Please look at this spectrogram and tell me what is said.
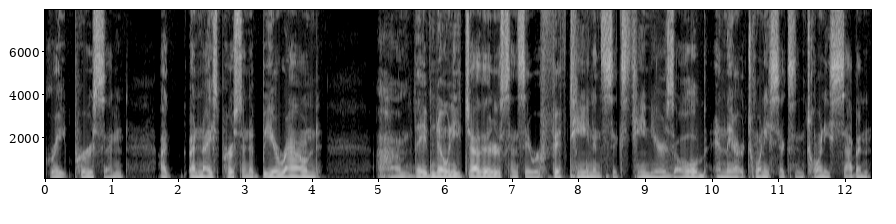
great person, a, a nice person to be around. Um, they've known each other since they were 15 and 16 years old, and they are 26 and 27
